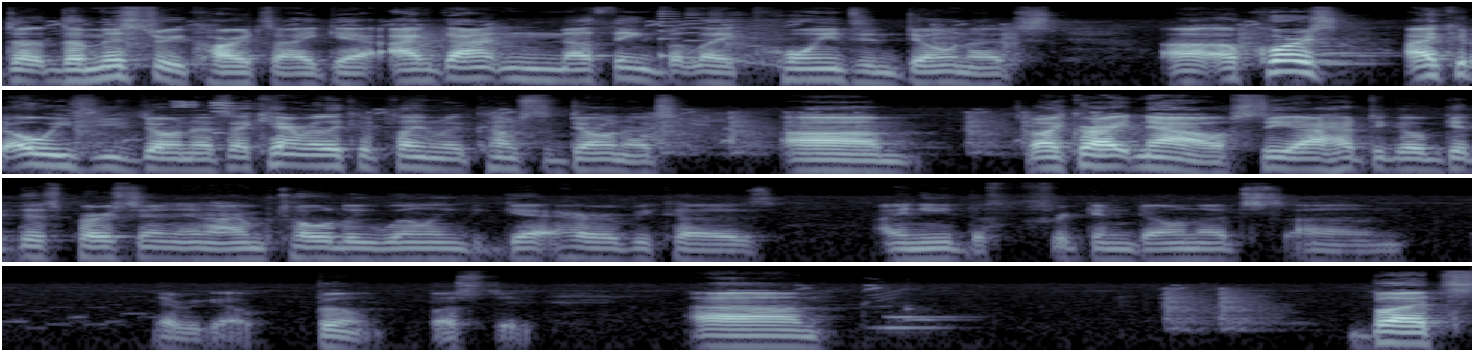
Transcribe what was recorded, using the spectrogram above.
the the mystery cards I get, I've gotten nothing but like coins and donuts. Uh, of course, I could always use donuts. I can't really complain when it comes to donuts. Um, like right now, see, I have to go get this person, and I'm totally willing to get her because I need the freaking donuts. Um, there we go. Boom, busted. Um, but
